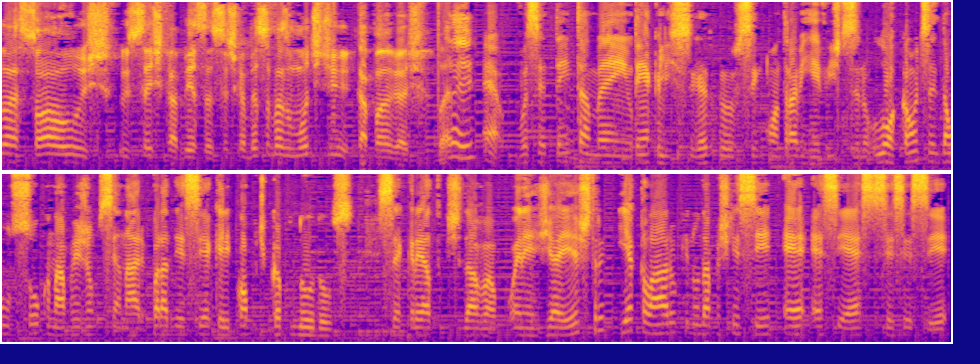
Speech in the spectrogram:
não é só os, os seis cabeças, seis cabeças, mas um monte de capangas. Por aí. É, você tem também, tem aquele segredo que você encontrava em revistas, dizendo, o local onde você dá um soco na região do cenário para descer aquele copo de Cup Noodles secreto que te dava energia extra. E é claro que não dá pra esquecer ESS, CCC,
